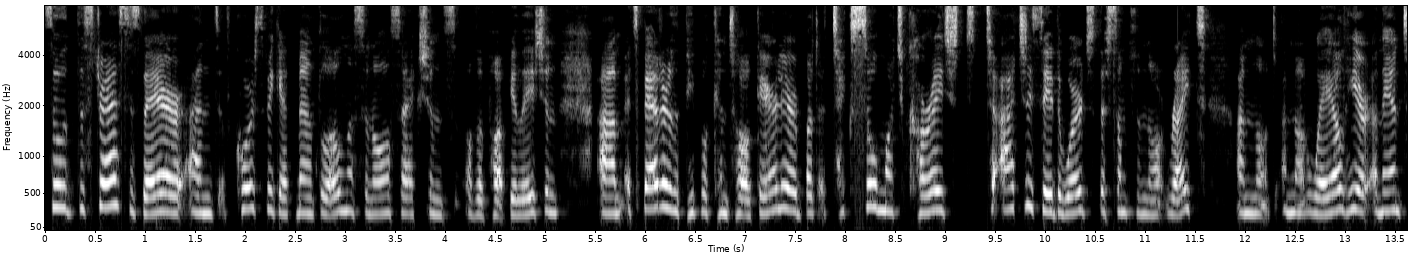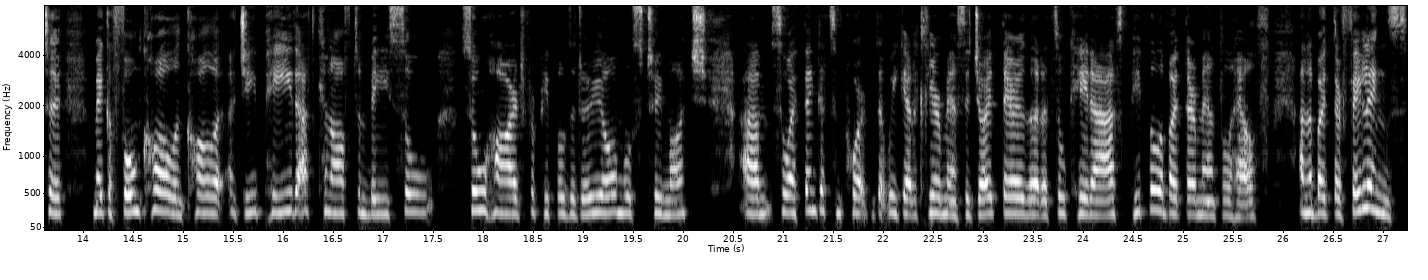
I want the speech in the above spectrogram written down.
So the stress is there, and of course we get mental illness in all sections of the population. Um, it's better that people can talk earlier, but it takes so much courage to actually say the words. There's something not right. I'm not I'm not well here, and then to make a phone call and call a GP that can often be so so hard for people to do, almost too much. Um, so I think it's important that we get a clear message out there that it's okay to ask people about their mental health and about their feelings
